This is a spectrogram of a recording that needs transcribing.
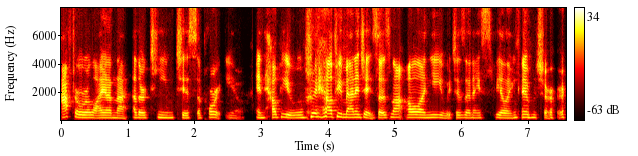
have to rely on that other team to support you and help you help you manage it. So it's not all on you, which is a nice feeling, I'm sure.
